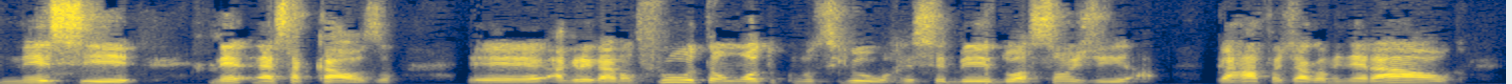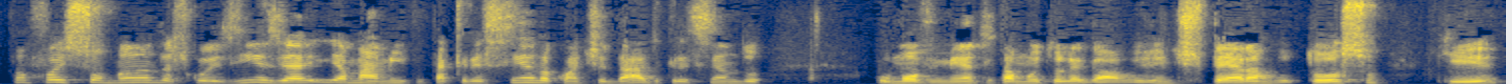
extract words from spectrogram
nesse, nessa causa. É, agregaram fruta, um outro conseguiu receber doações de garrafas de água mineral. Então foi somando as coisinhas e a, e a marmita está crescendo, a quantidade crescendo, o movimento está muito legal. A gente espera, eu torço, que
